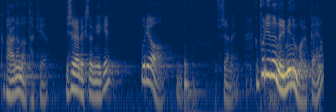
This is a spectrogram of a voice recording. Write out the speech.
그 반은 어떻게 해요? 이스라엘 백성에게 뿌려 주잖아요. 그 뿌리는 의미는 뭘까요?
